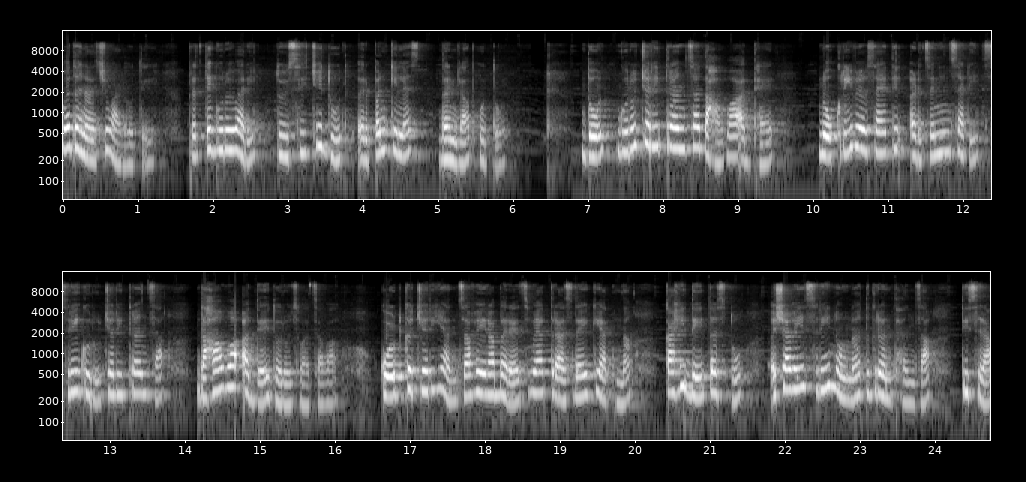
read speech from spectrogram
व धनाची वाढ होते. प्रत्येक गुरुवारी तुळशीचे दूध अर्पण केल्यास धनलाभ होतो. दोन गुरुचरित्रांचा दहावा अध्याय. नोकरी व्यवसायातील अडचणींसाठी श्री गुरुचरित्रांचा दहावा अध्याय दररोज वाचावा. कोर्ट कचेरी यांचा फेरा बऱ्याच वेळा त्रासदायक यातना काही देत असतो. अशावेळी श्री नवनाथ ग्रंथांचा तिसरा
